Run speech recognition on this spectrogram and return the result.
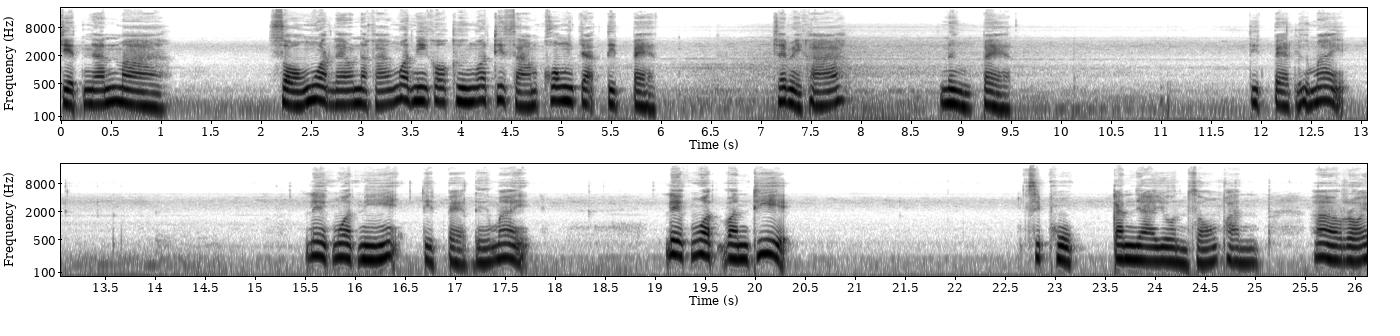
เจ็ดนั้นมาสองงวดแล้วนะคะ งวดนี้ก็คืองวดที่สามคงจะติดแปดใช่ไหมคะหนึ่งแปด ติดแปดหรือไม่ เลขงวดนี้ติดแปดหรือไม่ เลขงวดวันที่สิบหกกันยายนสองพันห้าร้อย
